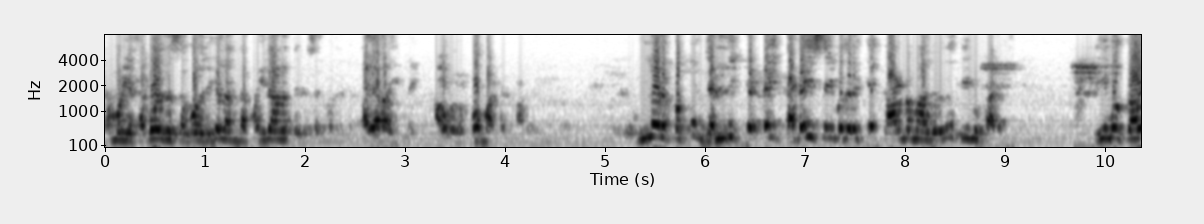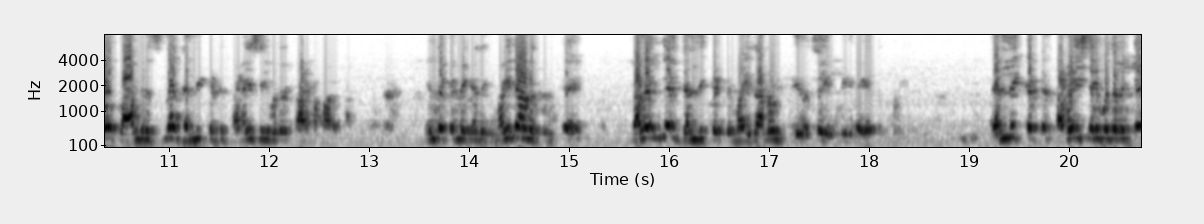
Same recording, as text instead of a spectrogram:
நம்முடைய சகோதர சகோதரிகள் அந்த மைதானத்துக்கு செல்வதற்கு தயாரா இல்லை. அவங்க போக மாட்டேங்கிறாங்க இன்னொரு பக்கம் ஜல்லிக்கட்டை தடை செய்வதற்கே காரணமாகிறது திமுக அரசு. திமுகவும் காங்கிரஸ் தான் ஜல்லிக்கட்டு தடை செய்வதற்கு காரணமா இருக்காங்க. எந்த கண்ணைக்கு? அதுக்கு மைதானத்திற்கு கலைஞர் ஜல்லிக்கட்டு மைதானம் பேர் வச்சா எப்படி ஏற்க முடியும்? ஜல்லிக்கட்டு தடை செய்வதற்கே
